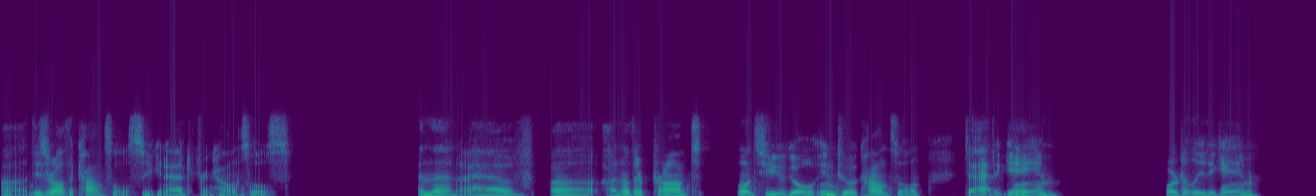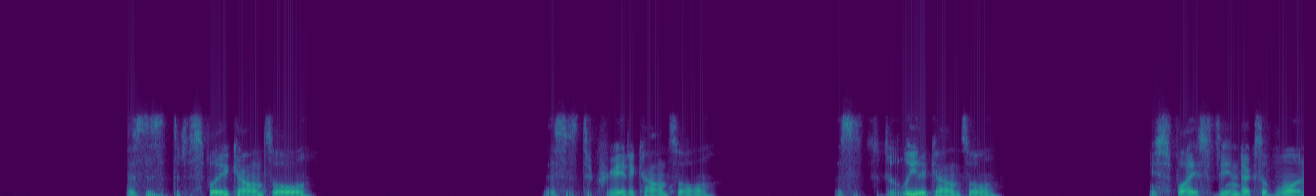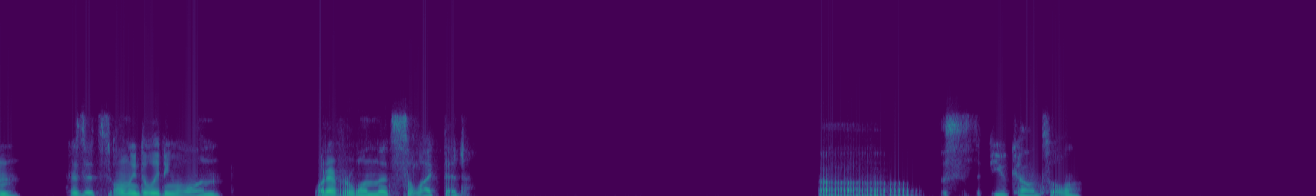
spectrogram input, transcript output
Uh, these are all the consoles, so you can add different consoles. And then I have uh, another prompt once you go into a console to add a game or delete a game. This is the display console. This is to create a console. This is to delete a console. You splice the index of one because it's only deleting one, whatever one that's selected. Uh, this is the view console.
